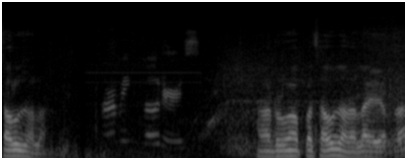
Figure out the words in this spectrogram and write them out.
चालू झाला Farming motors. हा ड्रोन आपला चालू झालेला आहे आता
